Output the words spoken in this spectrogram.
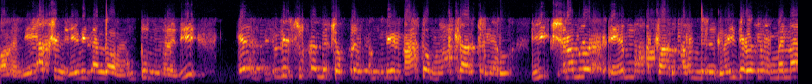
వాళ్ళ రియాక్షన్ ఏ విధంగా ఉంటుంది అనేది ఏ మీరు చెప్పలేదు? మీరు నాతో మాట్లాడుతున్నారు. ఈ క్షణంలో ఏం మాట్లాడతారు? మీరు గ్రహించడం ఏమైనా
